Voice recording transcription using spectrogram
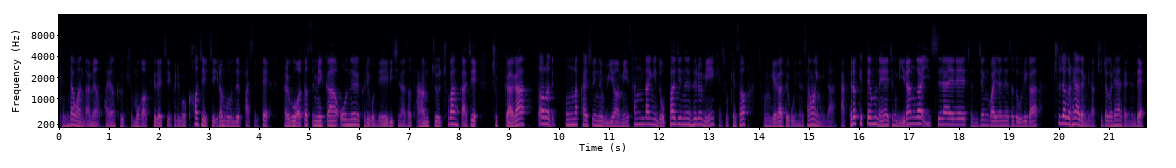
된다고 한다면 과연 그 규모가 어떻게 될지 그리고 커질지 이런 부분들 봤을 때 결국 어떻습니까? 오늘 그리고 내일이 지나서 다음 주 초반까지 주가가 떨어질 폭락할 수 있는 위험이 상당히 높아지는 흐름이 계속해서 전개가 되고 있는 상황입니다. 자 그렇기 때문에 지금 이란과 이스라엘의 전쟁 관련해서도 우리가 추적을 해야 됩니다. 추적을 해야 되는데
